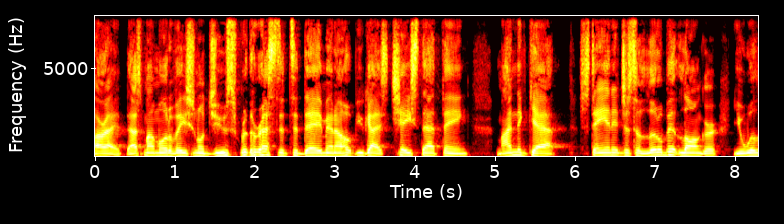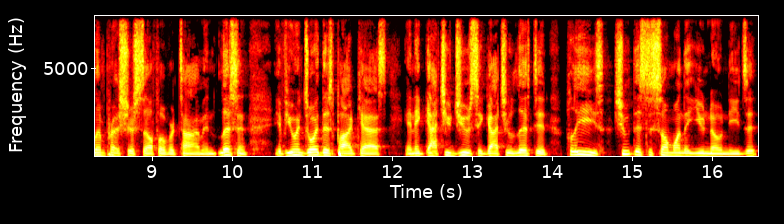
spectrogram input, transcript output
All right, that's my motivational juice for the rest of today, man. I hope you guys chase that thing, mind the gap, stay in it just a little bit longer. You will impress yourself over time. And listen, if you enjoyed this podcast and it got you juice, it got you lifted, please shoot this to someone that you know needs it,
